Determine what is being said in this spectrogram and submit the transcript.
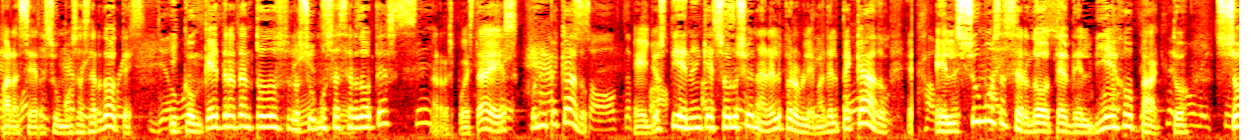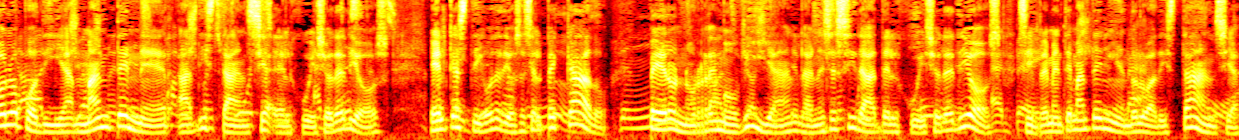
para ser sumo sacerdote. ¿Y con qué tratan todos los sumos sacerdotes? La respuesta es con el pecado. Ellos tienen que solucionar el problema del pecado. El sumo sacerdote del viejo pacto solo podía mantener a distancia el juicio de Dios, el castigo de Dios es el pecado, pero no removían la necesidad del juicio de Dios, simplemente manteniéndolo a distancia,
